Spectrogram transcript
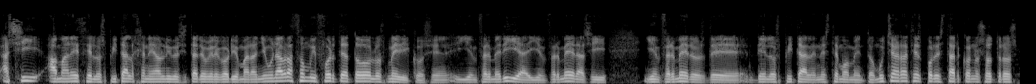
así amanece el Hospital General Universitario Gregorio Marañón un abrazo muy fuerte a todos los médicos eh, y enfermería y enfermeras y, enfermeros del hospital en este momento. Muchas gracias por estar con nosotros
